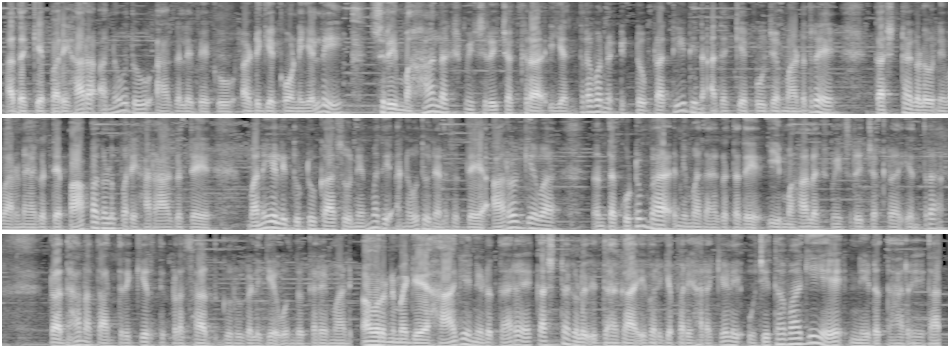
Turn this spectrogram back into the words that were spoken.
ಅದಕ್ಕೆ ಪರಿಹಾರ ಅನ್ನುವುದು ಆಗಲೇಬೇಕು. ಅಡುಗೆ ಕೋಣೆಯಲ್ಲಿ ಶ್ರೀ ಮಹಾಲಕ್ಷ್ಮಿ ಶ್ರೀಚಕ್ರ ಯಂತ್ರವನ್ನು ಇಟ್ಟು ಪ್ರತಿದಿನ ಅದಕ್ಕೆ ಪೂಜೆ ಮಾಡಿದ್ರೆ ಕಷ್ಟಗಳು ನಿವಾರಣೆ ಆಗುತ್ತೆ, ಪಾಪಗಳು ಪರಿಹಾರ ಆಗುತ್ತೆ. ಮನೆಯಲ್ಲಿ ದುಡ್ಡು ಕಾಸು ನೆಮ್ಮದಿ ಅನ್ನುವುದು ನೆಲೆಸುತ್ತೆ ಆರೋಗ್ಯವಂತ ಕುಟುಂಬ ನಿಮ್ಮದಾಗುತ್ತದೆ. ಈ ಮಹಾಲಕ್ಷ್ಮಿ ಶ್ರೀಚಕ್ರ ಯಂತ್ರ ಪ್ರಧಾನ ತಾಂತ್ರಿಕ ಕೀರ್ತಿ ಪ್ರಸಾದ್ ಗುರುಗಳಿಗೆ ಒಂದು ಕರೆ ಮಾಡಿ. ಅವರು ನಿಮಗೆ ಹಾಗೆ ನೀಡುತ್ತಾರೆ ಕಷ್ಟಗಳು ಇದ್ದಾಗ ಇವರಿಗೆ ಪರಿಹಾರ ಕೇಳಿ ಉಚಿತವಾಗಿಯೇ ನೀಡುತ್ತಾರೆ.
